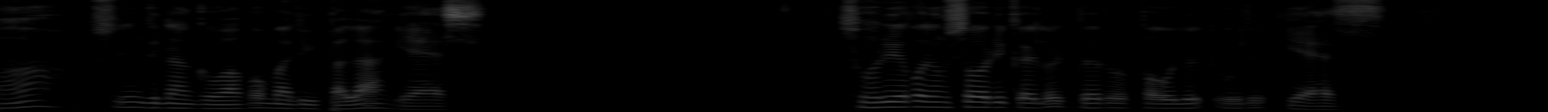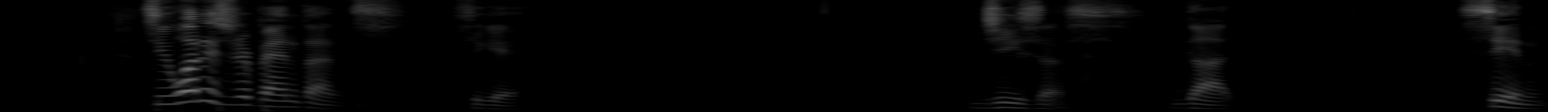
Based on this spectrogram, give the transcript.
Ha? Huh? So yung ginagawa ko, mali pala? Yes. Sorry ako ng sorry kay Lord, pero paulit-ulit. Yes. See, what is repentance? Sige. Jesus, God. Sin,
